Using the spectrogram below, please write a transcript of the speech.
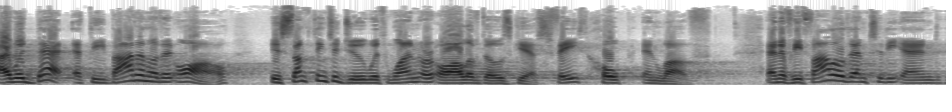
I would bet at the bottom of it all is something to do with one or all of those gifts faith, hope, and love. And if we follow them to the end,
